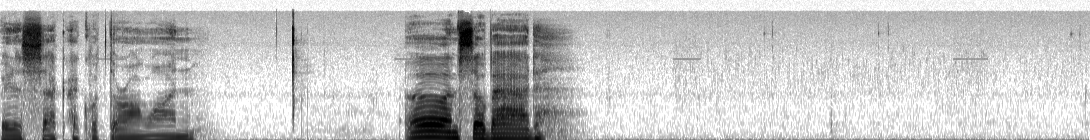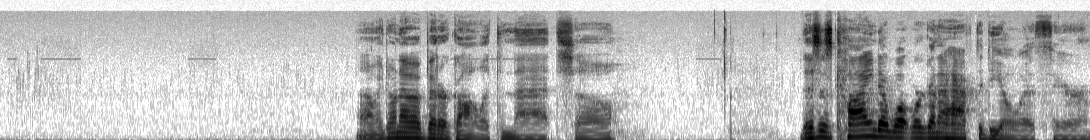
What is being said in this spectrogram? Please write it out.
Wait a sec, I clicked the wrong one. Oh, I'm so bad. Oh, we don't have a better gauntlet than that, so this is kind of what we're going to have to deal with here.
